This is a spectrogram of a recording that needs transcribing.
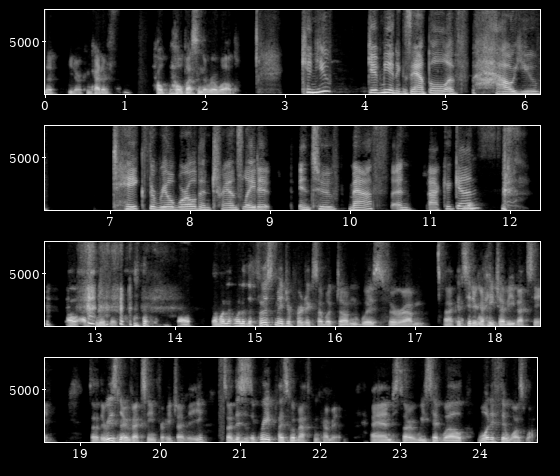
that you know can kind of help help us in the real world. Can you give me an example of how you take the real world and translate it into math and back again? Yes. oh, absolutely. so one, one of the first major projects I worked on was for um, uh, considering a HIV vaccine. So there is no vaccine for HIV. So this is a great place where math can come in. And so we said, well, what if there was one,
